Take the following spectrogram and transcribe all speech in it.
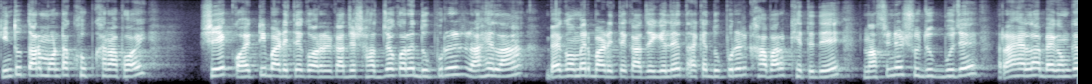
কিন্তু তার মনটা খুব খারাপ হয়। সে কয়েকটি বাড়িতে ঘরের কাজে সাহায্য করে। দুপুরের রাহেলা বেগমের বাড়িতে কাজে গেলে তাকে দুপুরের খাবার খেতে দেয়। নাসরিনের সুযোগ বুঝে রাহেলা বেগমকে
